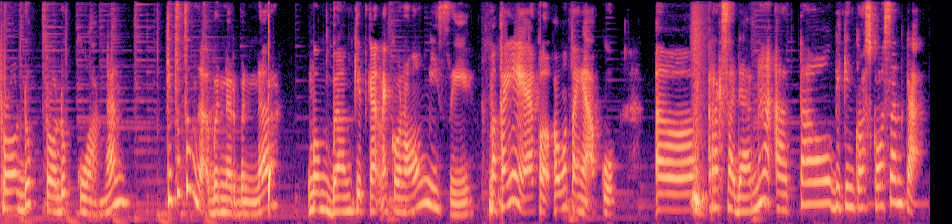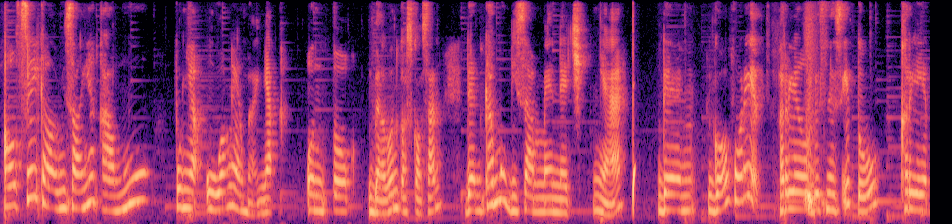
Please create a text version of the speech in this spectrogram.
produk-produk keuangan, kita tuh nggak benar-benar membangkitkan ekonomi sih. Makanya ya, kalau kamu tanya aku, uh, reksadana atau bikin kos-kosan kak? I'll say kalau misalnya kamu punya uang yang banyak untuk bangun kos-kosan dan kamu bisa manage-nya, then go for it. Real business itu create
